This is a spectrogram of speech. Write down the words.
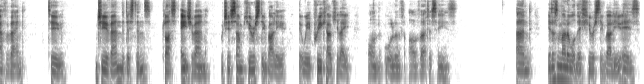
f of n to g of n, the distance, plus h of n, which is some heuristic value that we pre-calculate on all of our vertices. And it doesn't matter what this heuristic value is,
